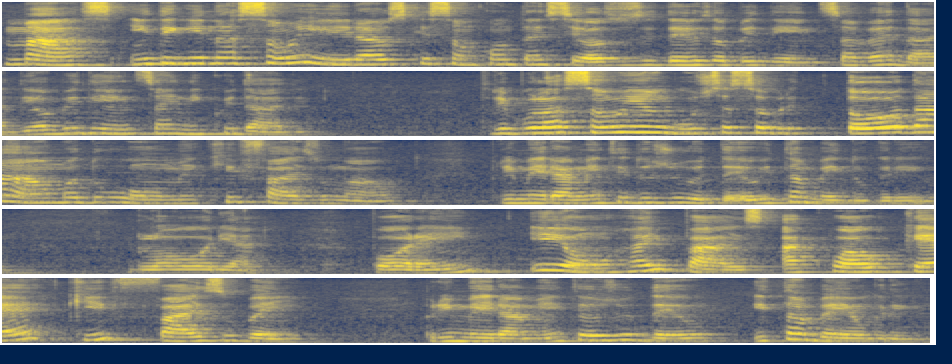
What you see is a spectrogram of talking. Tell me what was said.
Mas indignação e ira aos que são contenciosos e desobedientes à verdade e obedientes à iniquidade. Tribulação e angústia sobre toda a alma do homem que faz o mal primeiramente do judeu e também do grego. Glória, porém, e honra e paz a qualquer que faz o bem, primeiramente ao judeu e também ao grego.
